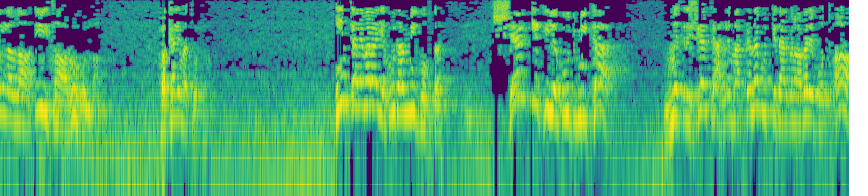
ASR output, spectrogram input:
الا الله عیسی روح الله و کلمت الله این کلمه را یهود هم می گفتن شرکی که یهود می کرد مثل شرک اهل مکه نبود که در برابر بطها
